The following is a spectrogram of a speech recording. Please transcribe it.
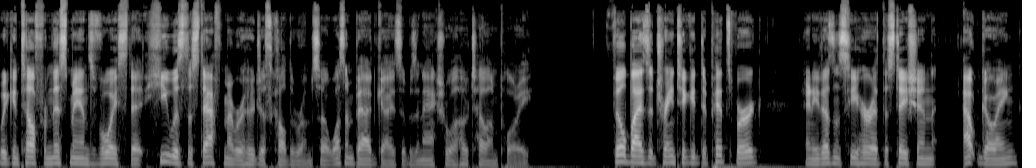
We can tell from this man's voice that he was the staff member who just called the room, so it wasn't bad guys, it was an actual hotel employee. Phil buys a train ticket to Pittsburgh, and he doesn't see her at the station outgoing,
